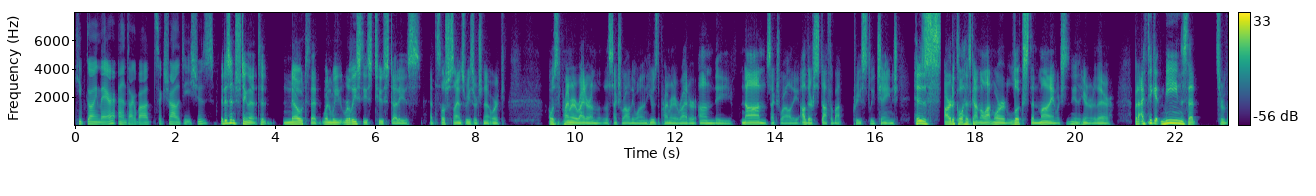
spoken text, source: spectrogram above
keep going there and talk about sexuality issues. It is interesting that, to note that when we released these two studies at the Social Science Research Network, I was the primary writer on the, sexuality one, and he was the primary writer on the non sexuality, other stuff about priestly change. His article has gotten a lot more looks than mine, which is neither here nor there. But I think it means that sort of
